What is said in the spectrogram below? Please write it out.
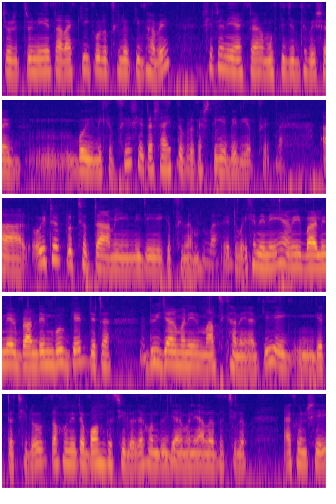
চরিত্র নিয়ে তারা কি করেছিল কীভাবে সেটা নিয়ে একটা মুক্তিযুদ্ধ বিষয়ক বই লিখেছি। সেটা সাহিত্য প্রকাশ থেকে বেরিয়েছে। আর ওইটার প্রচ্ছদটা আমি নিজেই এঁকেছিলাম। এটা এখানে নেই আমি বার্লিনের ব্রান্ডেনবুর্গ গেট যেটা দুই জার্মানির মাঝখানে আর কি এই গেটটা ছিল। তখন এটা বন্ধ ছিল যখন দুই জার্মানি আলাদা ছিল। এখন সেই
